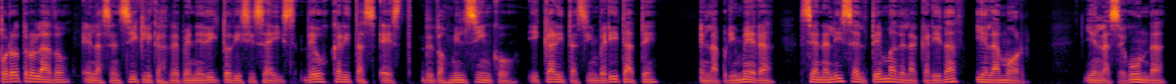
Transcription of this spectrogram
Por otro lado, en las encíclicas de Benedicto XVI, Deus Caritas Est de 2005 y Caritas in Veritate, en la primera se analiza el tema de la caridad y el amor, y en la segunda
